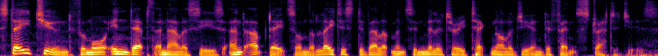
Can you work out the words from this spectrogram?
Stay tuned for more in-depth analyses and updates on the latest developments in military technology and defense strategies.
